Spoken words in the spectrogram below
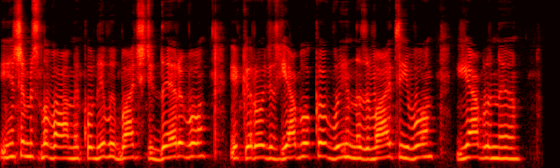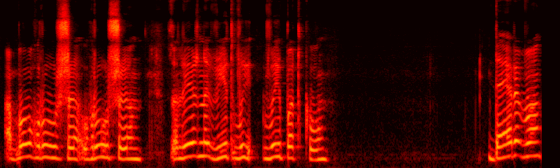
Іншими словами, коли ви бачите дерево, яке родить яблуко, ви називаєте його яблунею або грушею залежно від випадку. Дерево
